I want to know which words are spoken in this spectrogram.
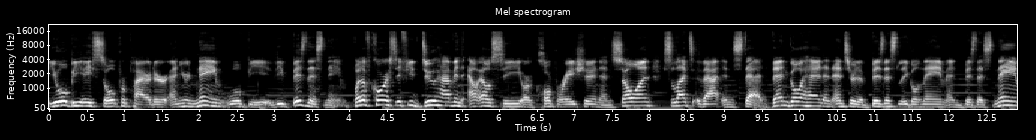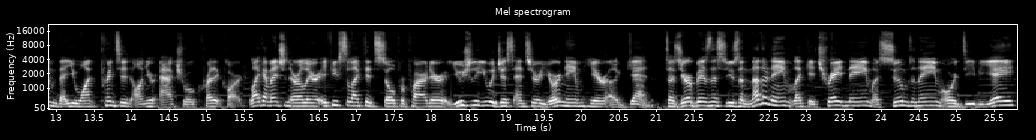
you will be a sole proprietor and your name will be the business name. But of course, if you do have an LLC or corporation and so on, select that instead. Then go ahead and enter the business legal name and business name that you want printed on your actual credit card. Like I mentioned earlier, if you selected sole proprietor, usually you would just enter your name here again. Does your business use another name like a trade name, assumed name, or DBA?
